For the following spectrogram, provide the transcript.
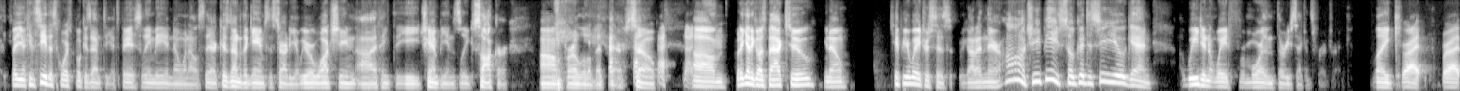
but you can see the sports book is empty. It's basically me and no one else there because none of the games had started yet. We were watching, uh, I think, the Champions League soccer um, for a little bit there. So, nice. um, but again, it goes back to you know, tip your waitresses. We got in there. Oh, JB, so good to see you again. We didn't wait for more than thirty seconds for a drink. Like, right, right.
